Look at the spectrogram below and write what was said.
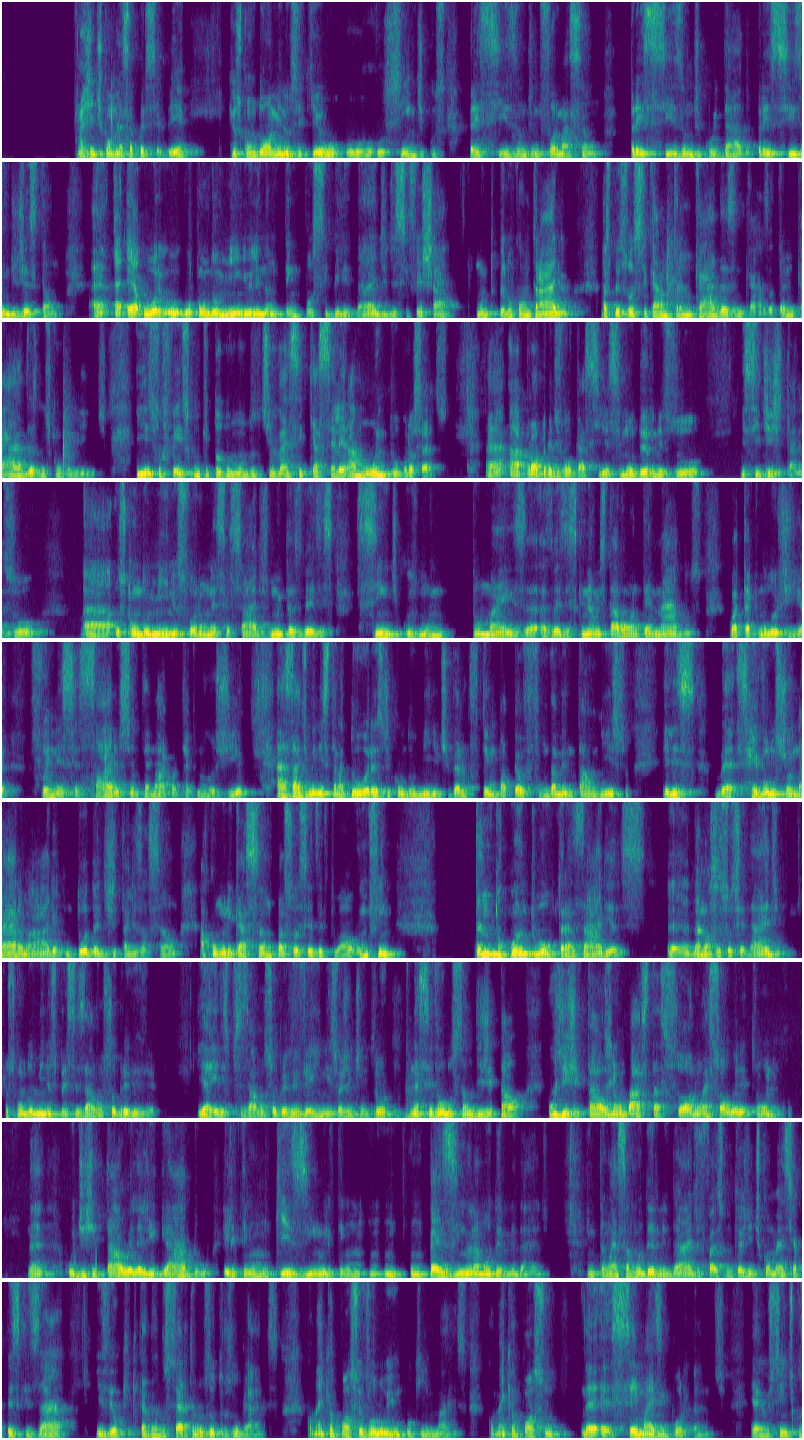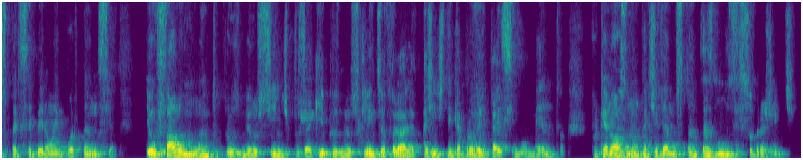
a gente começa a perceber que os condôminos e que o, o, os síndicos precisam de informação, precisam de cuidado, precisam de gestão. É, é, é o, o condomínio ele não tem possibilidade de se fechar. Muito pelo contrário, as pessoas ficaram trancadas em casa, trancadas nos condomínios. E isso fez com que todo mundo tivesse que acelerar muito o processo. Né? A própria advocacia se modernizou e se digitalizou. Uh, os condomínios foram necessários, muitas vezes síndicos muito mais, uh, às vezes, que não estavam antenados com a tecnologia, foi necessário se antenar com a tecnologia. As administradoras de condomínio tiveram que ter um papel fundamental nisso. Eles é, revolucionaram a área com toda a digitalização, a comunicação passou a ser virtual, enfim, tanto quanto outras áreas é, da nossa sociedade, os condomínios precisavam sobreviver. E aí eles precisavam sobreviver, e nisso a gente entrou nessa evolução digital. O digital não basta só, não é só o eletrônico. Né? O digital ele é ligado, ele tem um quezinho, ele tem um, um, um pezinho na modernidade. Então, essa modernidade faz com que a gente comece a pesquisar e ver o que está dando certo nos outros lugares. Como é que eu posso evoluir um pouquinho mais? Como é que eu posso né, ser mais importante? E aí os síndicos perceberam a importância. Eu falo muito para os meus síndicos aqui, para os meus clientes, eu falei, olha, a gente tem que aproveitar esse momento, porque nós nunca tivemos tantas luzes sobre a gente.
